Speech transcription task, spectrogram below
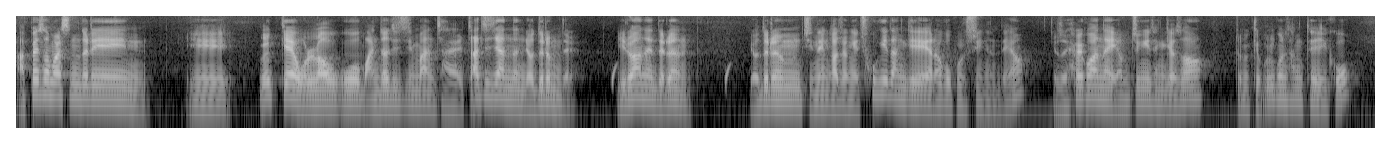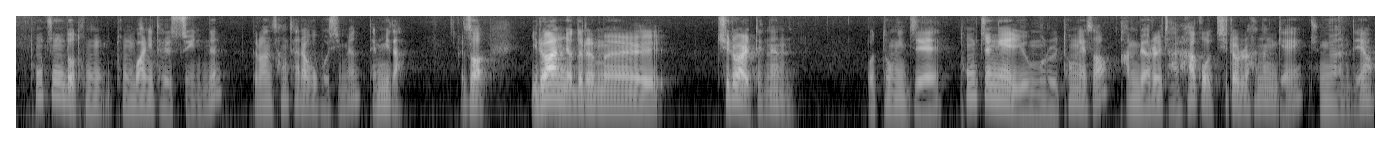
앞에서 말씀드린 이 붉게 올라오고 만져지지만 잘 짜지지 않는 여드름들 이러한 애들은 여드름 진행 과정의 초기 단계라고 볼 수 있는데요. 그래서 혈관에 염증이 생겨서 좀 이렇게 붉은 상태이고 통증도 동, 동반이 될 수 있는 그런 상태라고 보시면 됩니다. 그래서 이러한 여드름을 치료할 때는 보통 이제 통증의 유무를 통해서 감별을 잘 하고 치료를 하는 게 중요한데요.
